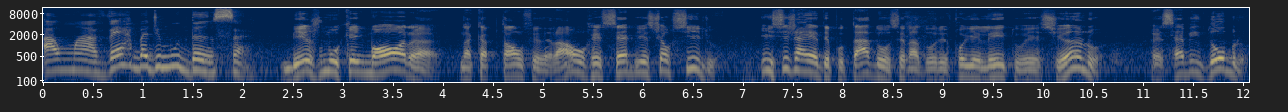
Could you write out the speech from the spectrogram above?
a uma verba de mudança. Mesmo quem mora na capital federal recebe este auxílio. E se já é deputado ou senador e foi eleito este ano, recebe em dobro.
